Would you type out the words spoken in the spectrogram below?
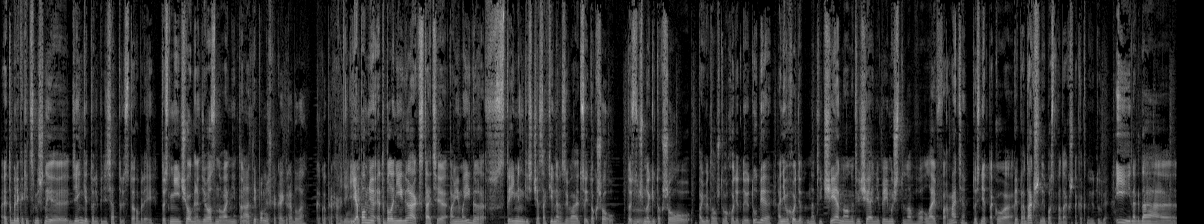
Это были какие-то смешные деньги, то ли 50, то ли 100 рублей. То есть ничего грандиозного, они там... А ты помнишь, какая игра была? Какое прохождение? Я Или помню, это была не игра, кстати. Помимо игр, в стриминге сейчас активно развиваются и ток-шоу. То есть очень Мгм. многие ток-шоу, помимо того, что выходят на Ютубе, они выходят на Твиче, но на Твиче они преимущественно в live-формате. То есть нет такого препродакшена и постпродакшена, как на Ютубе. И иногда э,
